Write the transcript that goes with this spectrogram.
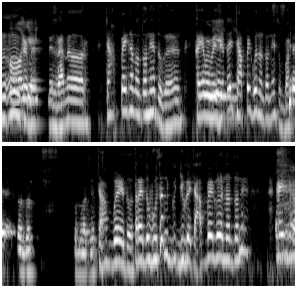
Mm-mm, Oh, kayak iya, Maze Runner. Capek kan nontonnya tuh kan. Kayak WWZ Iya, aja iya. capek gue nontonnya sumpah. Iya, ya, betul, betul. Benar sih. Capek tuh. Tren tubusan juga capek gue nontonnya. Kayak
